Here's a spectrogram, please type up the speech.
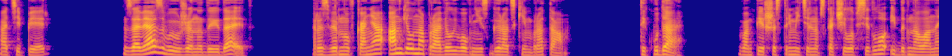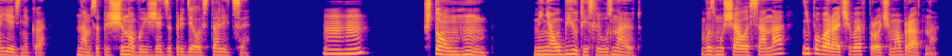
А теперь?» «Завязывай уже, надоедает». Развернув коня, ангел направил его вниз к городским вратам. «Ты куда?» Вампирша стремительно вскочила в седло и догнала наездника. «Нам запрещено выезжать за пределы столицы». «Угу». «Что «угу»? Меня убьют, если узнают». Возмущалась она, не поворачивая, впрочем, обратно.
